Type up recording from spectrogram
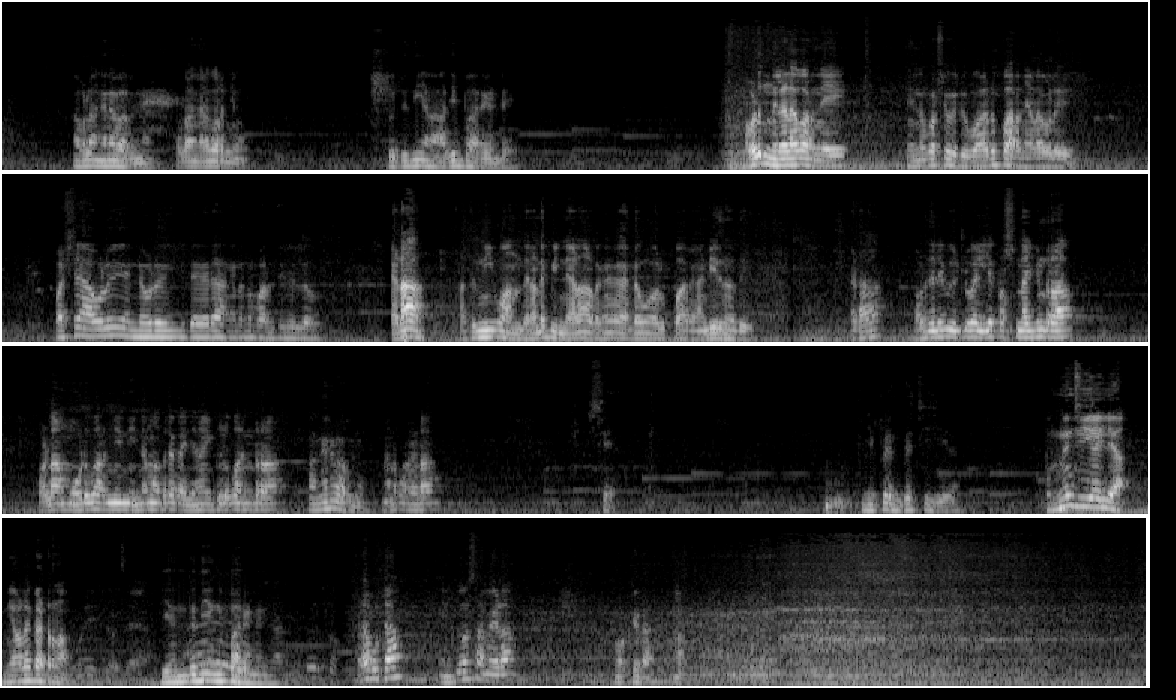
അവൾ അങ്ങനെ പറഞ്ഞു. അവൾ അങ്ങനെ പറഞ്ഞു. ഇത് നീ ആദ്യം പറയണ്ടേ? അവൾ ഇന്നലെ പറഞ്ഞേ. നിന്നെ കുറച്ച് ഒരുപാട് പറഞ്ഞടാ അവൾ. പക്ഷെ അവൾ എന്നോട് ഇതേവരെ അങ്ങനൊന്നും പറഞ്ഞിട്ടില്ലല്ലോ. എടാ അത് നീ വന്ദനയുടെ പിന്നാലെ നടക്കാൻ കാരണം അവൾ പറയാണ്ടിരുന്നത്. എടാ അവൾ നിന്റെ വീട്ടിൽ വലിയ പ്രശ്നം ഉണ്ടാക്കിണ്ടാ അവൾ അമ്മോട് പറഞ്ഞു നിന്നെ മാത്രമേ കല്യാണം ആയിക്കുള്ളൂ പറഞ്ഞിട്ടാ അങ്ങനെ പറഞ്ഞു. അങ്ങനെ പറയടാ. ശേ ഇനിയിപ്പോ എന്താ ചെയ്യാ? ഒന്നും ചെയ്യില്ല. നീ അവളെ കെട്ടണം. എന്ത് നീ അങ്ങ് പറയണേ? എടാ കുട്ടാ എനിക്കും സമയടാ. ഓക്കേടാ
